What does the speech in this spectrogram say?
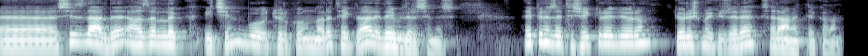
Ee, sizler de hazırlık için bu tür konuları tekrar edebilirsiniz. Hepinize teşekkür ediyorum. Görüşmek üzere. Selametle kalın.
